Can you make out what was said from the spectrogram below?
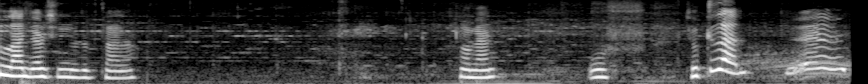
kullanacağım şimdi de bir tane. Hemen. Uf. Çok güzel. Evet.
